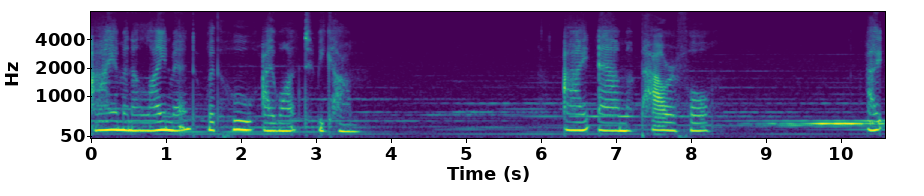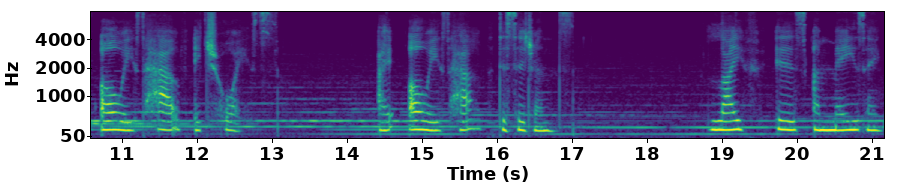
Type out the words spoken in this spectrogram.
I am in alignment with who I want to become. I am powerful. I always have a choice. I always have decisions. Life is amazing.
